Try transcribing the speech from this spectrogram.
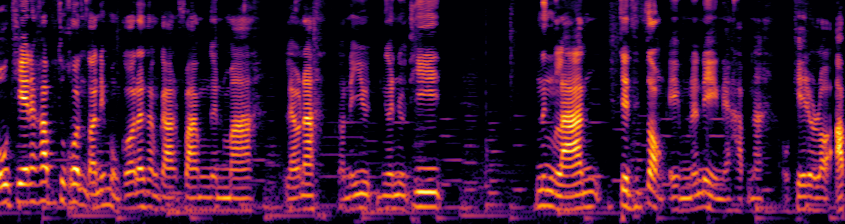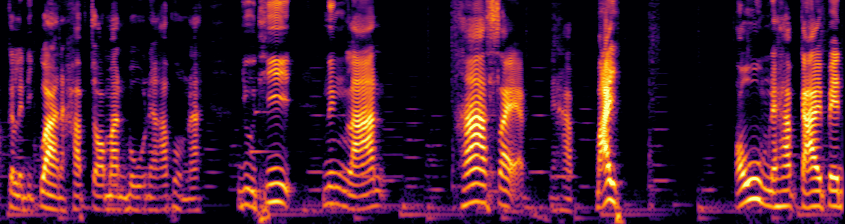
โอเคนะครับทุกคนตอนนี้ผมก็ได้ทำการฟาร์มเงินมาแล้วนะ ตอนนี้อยู่เงินอยู่ที่1ล้าน72 M นั่นเองนะครับนะโอเคเดี๋ยวเราอัพกันเลยดีกว่านะครับ จอมันบูนะครับผมนะอยู่ที่1ล้าน5แสนนะครับไปตูมนะครับกลายเป็น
